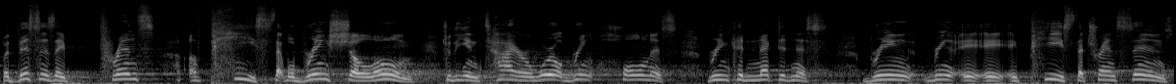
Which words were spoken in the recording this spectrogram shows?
but this is a prince of peace that will bring shalom to the entire world, bring wholeness, bring connectedness, bring, bring a, a, a peace that transcends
